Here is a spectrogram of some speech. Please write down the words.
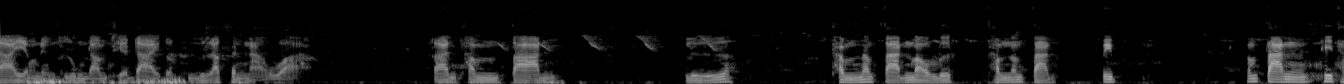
ดายอย่างหนึ่งลุงดำเสียดายก็คือลักษณะว่า การทำตาล หรือ ทำน้ำตาลเมาหรือทำน้ำตาลปิ๊บน้ำตาลที่ท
